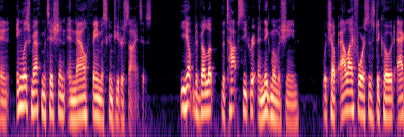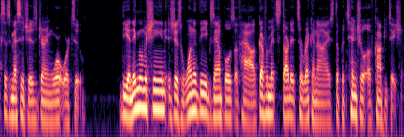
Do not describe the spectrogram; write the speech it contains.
an English mathematician and now famous computer scientist. He helped develop the top secret Enigma machine, which helped Allied forces decode Axis messages during World War II. The Enigma machine is just one of the examples of how governments started to recognize the potential of computation.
